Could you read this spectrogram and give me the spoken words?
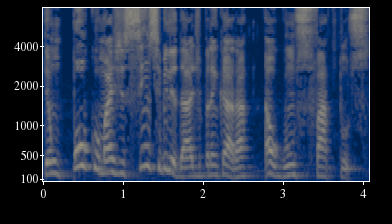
ter um pouco mais de sensibilidade para encarar alguns fatos.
